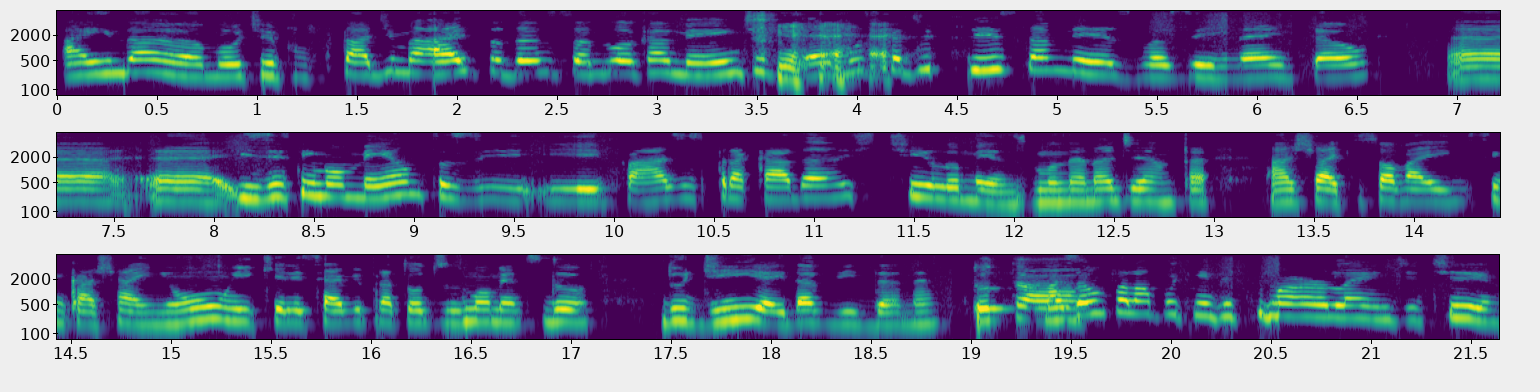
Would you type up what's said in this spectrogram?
ainda amo, tipo, tá demais, tô dançando loucamente. É música de pista mesmo, assim, né? Então, é, é, existem momentos e, e fases para cada estilo mesmo, né? Não adianta achar que só vai se encaixar em um e que ele serve para todos os momentos do, do dia e da vida, né? Total. Mas vamos falar um pouquinho de Tomorrowland, Ti.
